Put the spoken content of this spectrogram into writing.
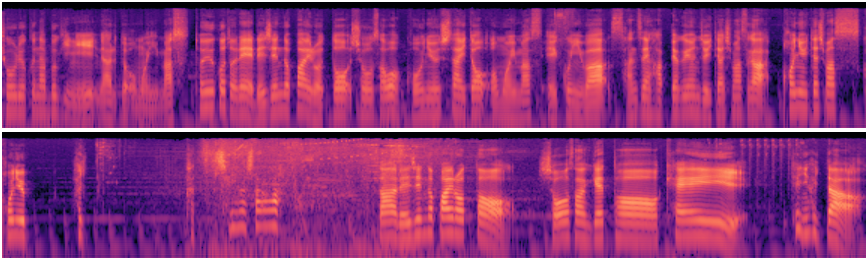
強力な武器になると思います。ということで、レジェンドパイロット少佐を購入したいと思います。A コインは3840いたしますが、購入いたします。購入はい。買っちゃいましたさあ、レジェンドパイロット少佐ゲット !OK! 手に入った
